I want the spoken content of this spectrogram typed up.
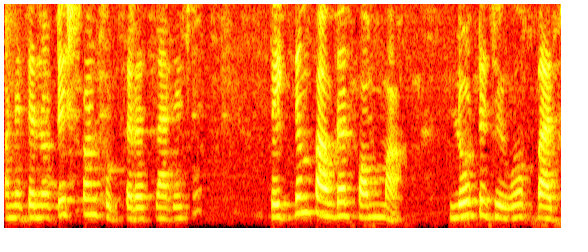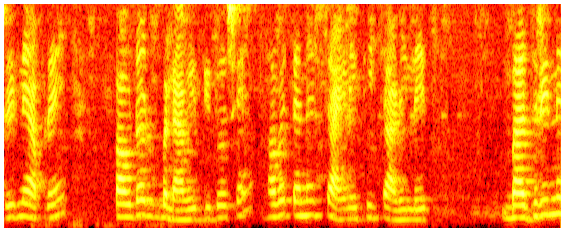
અને તેનો ટેસ્ટ પણ ખૂબ સરસ લાગે છે. તો એકદમ પાવડર ફોર્મમાં લોટ જેવો બાજરીને આપણે પાવડર બનાવી દીધો છે. હવે તેને ચાયણીથી ચાળી લઈશ. બાજરીને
